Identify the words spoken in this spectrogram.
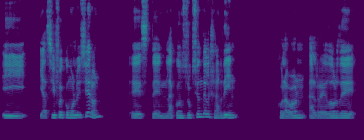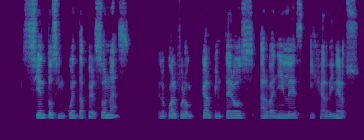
Y, así fue como lo hicieron. Este, en la construcción del jardín colaboraron alrededor de 150 personas en lo cual fueron carpinteros, arbañiles y jardineros.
